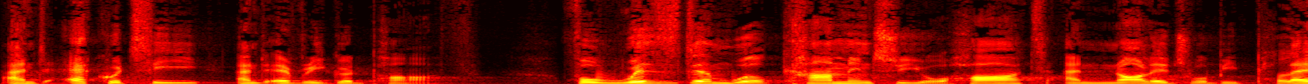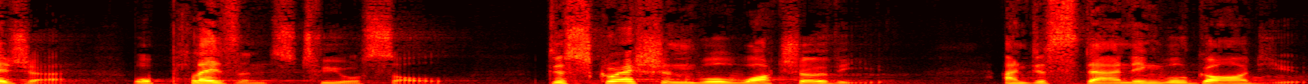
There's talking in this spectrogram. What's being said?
and equity and every good path. For wisdom will come into your heart, and knowledge will be pleasure or pleasant to your soul. Discretion will watch over you, understanding will guard you,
